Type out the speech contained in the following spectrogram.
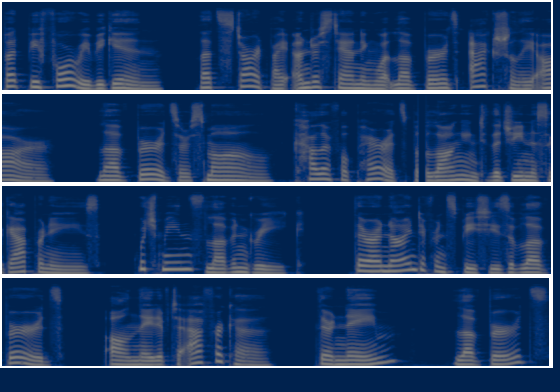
But before we begin, let's start by understanding what lovebirds actually are. Lovebirds are small, colorful parrots belonging to the genus Agapornis, which means love in Greek. There are nine different species of lovebirds, all native to Africa. Their name, lovebirds,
